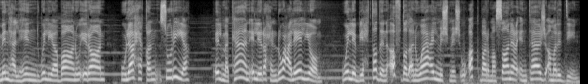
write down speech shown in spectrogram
منها الهند واليابان وإيران ولاحقاً سوريا. المكان اللي رح نروح عليه اليوم واللي بيحتضن أفضل أنواع المشمش وأكبر مصانع إنتاج أمر الدين.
